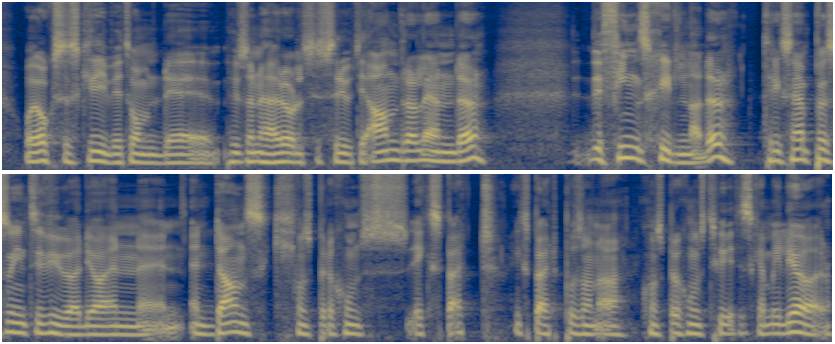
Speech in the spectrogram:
Och jag har också skrivit om det, hur sådana här rörelser ser ut i andra länder. Det finns skillnader. Till exempel så intervjuade jag en, en, en dansk konspirationsexpert, expert på sådana konspirationsteoretiska miljöer,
